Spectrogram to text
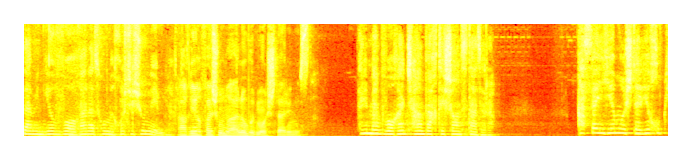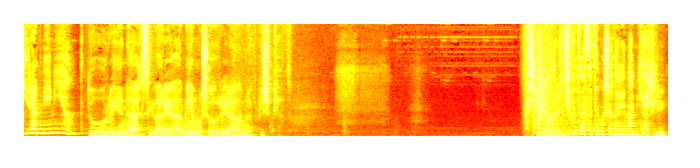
زمینی ها واقعا از هومه خوششون نمیاد. قیافشون معلوم بود مشتری نیستن. ولی من واقعا چند وقت شانس ندارم. اصلا یه مشتری خوب گیرم نمیاد. دوره نحسی برای همه مشاوره املاک پیش میاد. قشنگ این کارو چی بود وسط مشاوره من می‌کردی؟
